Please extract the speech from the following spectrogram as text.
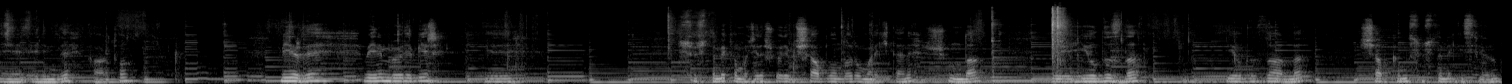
ee, elimde karton. Bir de benim böyle bir e, süslemek amacıyla şöyle bir şablonlarım var iki tane. Şundan e, yıldızla yıldızlarla şapkamı süslemek istiyorum.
